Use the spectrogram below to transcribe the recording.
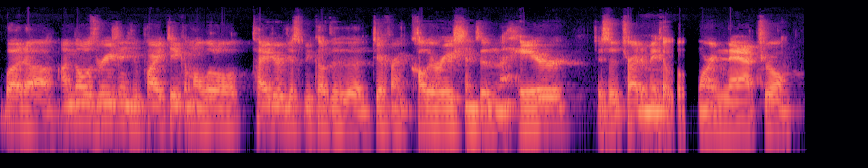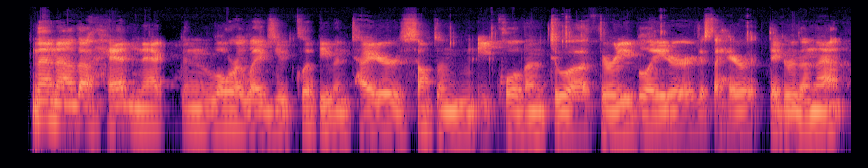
But uh, on those regions, you probably take them a little tighter just because of the different colorations in the hair, just to try to make it look more natural. And then uh, the head, neck, and lower legs you'd clip even tighter, something equivalent to a 30 blade or just a hair thicker than that.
